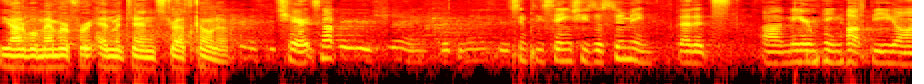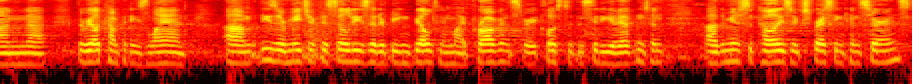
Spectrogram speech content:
The Honourable Member for Edmonton Strathcona. Chair, it's not very reassuring that the minister is simply saying she's assuming that it's uh, may or may not be on uh, the rail company's land. Um, these are major facilities that are being built in my province, very close to the city of Edmonton. Uh, the municipalities are expressing concerns,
